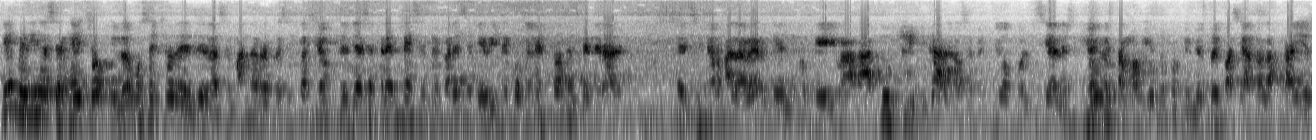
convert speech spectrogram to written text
¿Qué medidas se han hecho? Y lo hemos hecho desde la semana de representación, desde hace tres meses me parece que vine con el entonces general, el señor Malaver, que él dijo que iba a duplicar los efectivos policiales y hoy lo estamos viendo porque yo estoy paseando las calles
